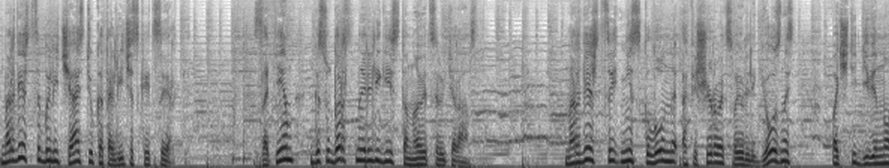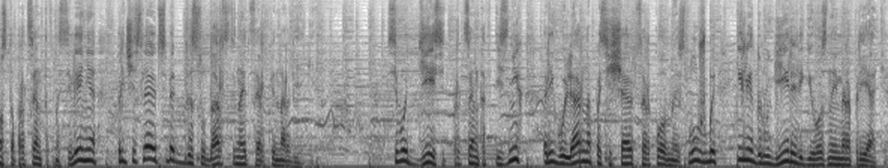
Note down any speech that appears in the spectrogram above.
норвежцы были частью католической церкви. Затем государственной религией становится лютеранство. Норвежцы не склонны афишировать свою религиозность, почти 90% населения причисляют себя к государственной церкви Норвегии. Всего 10% из них регулярно посещают церковные службы или другие религиозные мероприятия.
